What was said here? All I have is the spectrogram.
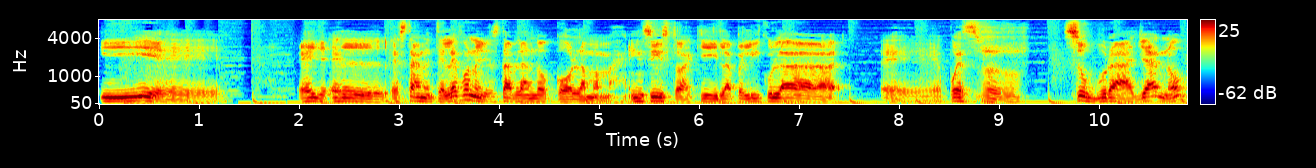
Y eh, él, está en el teléfono y está hablando con la mamá. Insisto, aquí la película, eh, pues subraya, ¿no?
